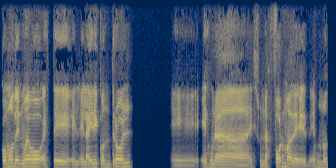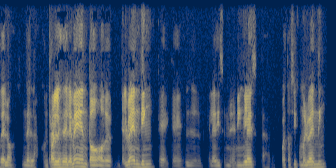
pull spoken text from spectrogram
como de nuevo este, el, aire control eh, es, una, es una forma de, es uno de los, de los controles de elementos o del bending, que, que, le dicen en inglés, puesto así como el bending.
